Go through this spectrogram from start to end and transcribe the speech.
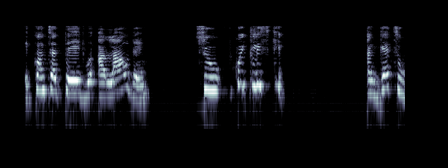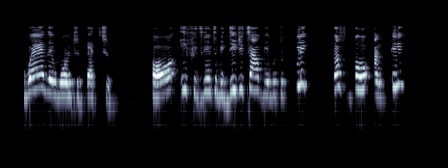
A content page will allow them to quickly skip and get to where they want to get to. Or if it's going to be digital, be able to click, just go and click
